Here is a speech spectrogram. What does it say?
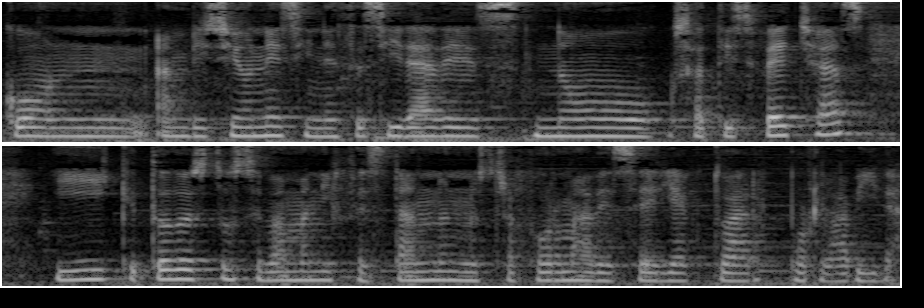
con ambiciones y necesidades no satisfechas y que todo esto se va manifestando en nuestra forma de ser y actuar por la vida.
